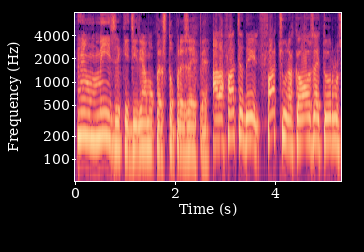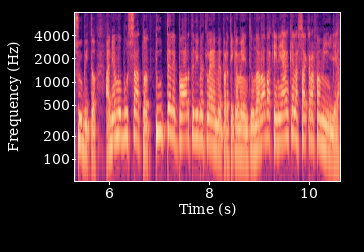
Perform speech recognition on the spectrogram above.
è un mese che giriamo per sto presepe. Alla faccia del faccio una cosa e torno subito. Abbiamo bussato a tutte le porte di Betlemme praticamente, una roba che neanche la Sacra Famiglia.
